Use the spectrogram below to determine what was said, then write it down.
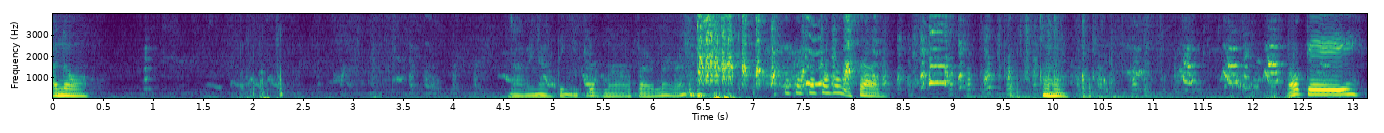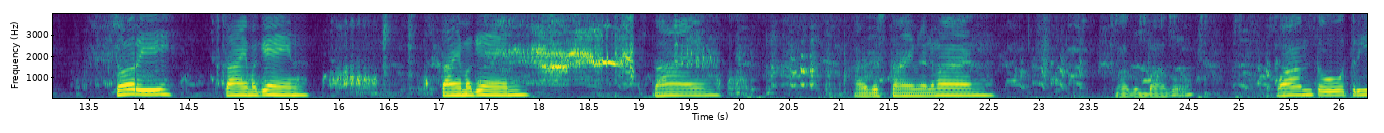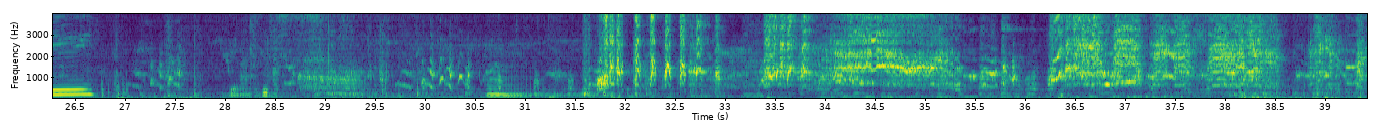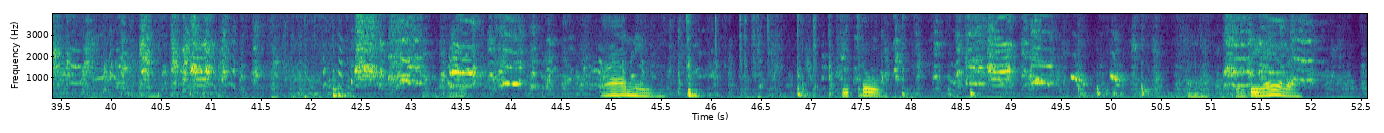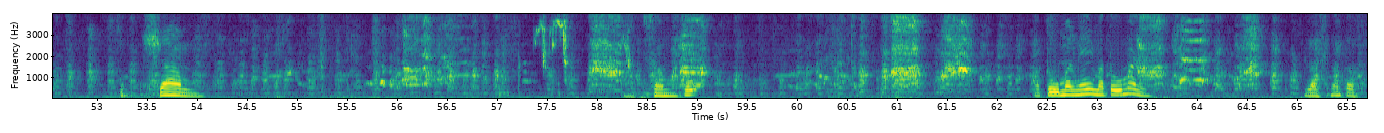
Ano? Dami nating itlog mga farmer ha. Kakakakaka, isa. Okay. Sorry. It's time again. It's time again. It's time. Harvest time na naman. Bagong bago oh. One, two, three. Okay, six. Hmm. Pito. Oh, konti ngayon ah. Siyam. Sampu. Matumal ngayon, matumal. Last na to.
